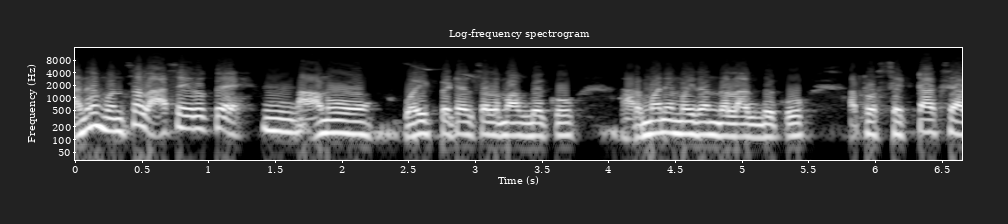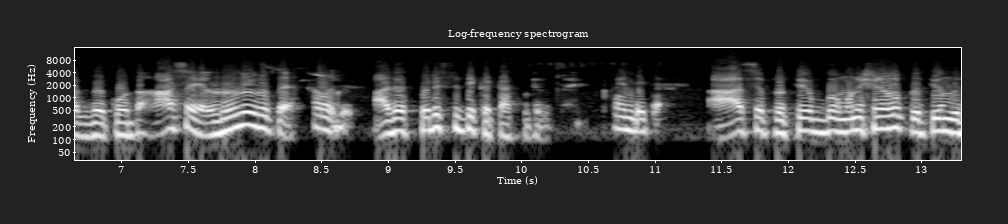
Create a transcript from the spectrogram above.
ಅಂದ್ರೆ ಮನ್ಸಲ್ಲಿ ಆಸೆ ಇರುತ್ತೆ. ನಾನು ವೈಟ್ ಪೆಟಲ್ಸ್ ಅಲ್ಲಿ ಆಗ್ಬೇಕು ಅರಮನೆ ಮೈದಾನದಲ್ಲಿ ಆಗ್ಬೇಕು ಅಥವಾ ಸೆಟ್ ಹಾಕ್ಸಿ ಆಗ್ಬೇಕು ಅಂತ ಆಸೆ ಎಲ್ಲರಲ್ಲೂ ಇರುತ್ತೆ. ಆದ್ರೆ ಪರಿಸ್ಥಿತಿ ಕಟ್ಟಾಕ್ಬಿಟ್ಟಿರುತ್ತೆ ಖಂಡಿತ. ಆಸೆ ಪ್ರತಿಯೊಬ್ಬ ಮನುಷ್ಯನಲ್ಲೂ ಪ್ರತಿಯೊಂದು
